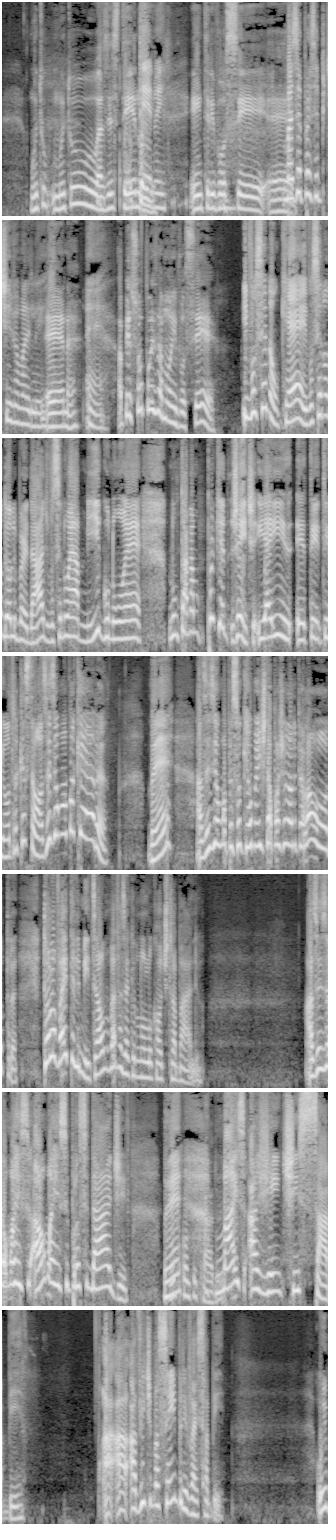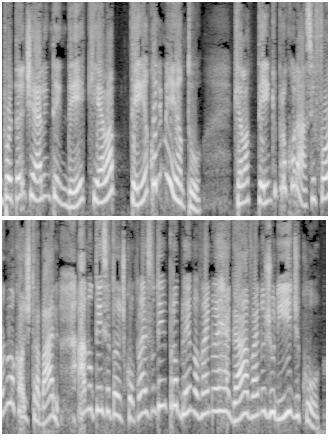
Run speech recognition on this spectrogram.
Muito, muito às vezes tênue, tênue. entre você. É... Mas é perceptível, Marilei. É, né? É. A pessoa pôs a mão em você. E você não quer, e você não deu liberdade, você não é amigo, não é. Não tá na. Porque, gente, e aí tem, tem outra questão. Às vezes é uma paquera né? Às vezes é uma pessoa que realmente está apaixonada pela outra. Então ela vai ter limites, ela não vai fazer aquilo no local de trabalho. Às vezes é uma, há uma reciprocidade, né? Muito complicado. Mas a gente sabe a, a, a vítima sempre vai saber. O importante é ela entender que ela tem acolhimento que ela tem que procurar. Se for no local de trabalho, ah, não tem setor de compliance, não tem problema, vai no RH, vai no jurídico.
